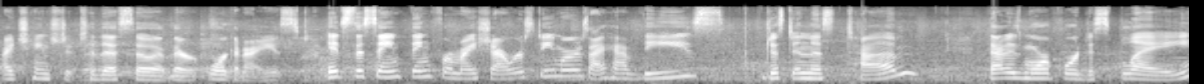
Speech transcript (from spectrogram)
I changed it to this so that they're organized. It's the same thing for my shower steamers. I have these just in this tub. That is more for display.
